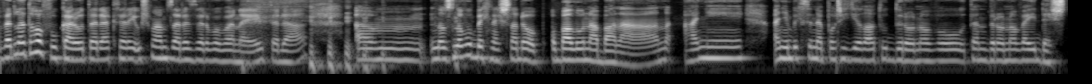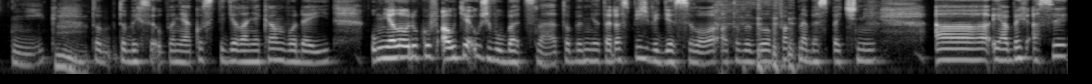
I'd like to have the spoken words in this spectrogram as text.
vedle toho fukaru, teda, který už mám zarezervovaný, teda, um, no znovu bych nešla do obalu na banán, ani, ani bych si nepořídila tu dronovou, ten dronový deštník. Hmm. To, to bych se úplně jako styděla někam odejít. Umělou ruku v autě už vůbec ne, to by mě teda spíš vyděsilo a to by bylo fakt nebezpečný. A já bych asi,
